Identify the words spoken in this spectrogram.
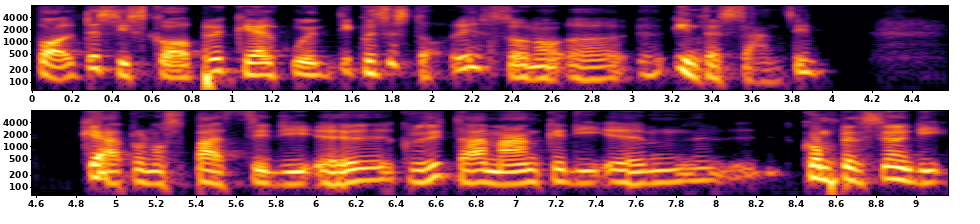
volte si scopre che alcune di queste storie sono uh, interessanti, che aprono spazi di eh, curiosità, ma anche di ehm, comprensione di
